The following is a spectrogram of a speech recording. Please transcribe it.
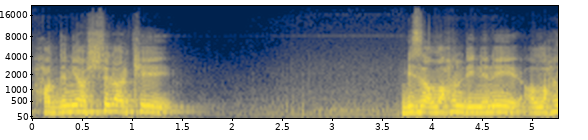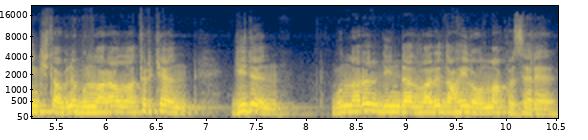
haddini aştılar ki biz Allah'ın dinini, Allah'ın kitabını bunlara anlatırken gidin bunların dindarları dahil olmak üzere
